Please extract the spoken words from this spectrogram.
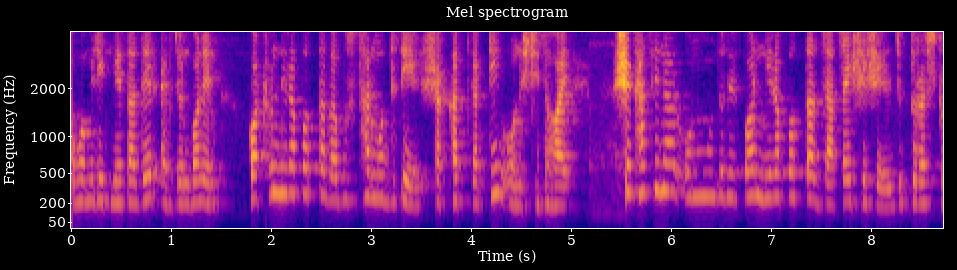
আওয়ামী লীগ নেতাদের একজন বলেন, কঠোর নিরাপত্তা ব্যবস্থার মধ্যে দিয়ে সাক্ষাৎকারটি অনুষ্ঠিত হয়। শেখ হাসিনার অনুমোদনের পর নিরাপত্তা যাচাই শেষে যুক্তরাষ্ট্র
